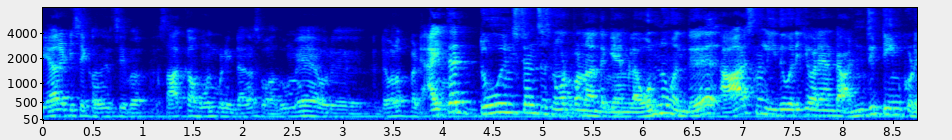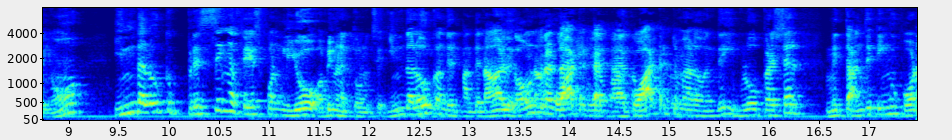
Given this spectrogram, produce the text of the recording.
ரியாலிட்டி செக் வந்துருச்சு. இப்ப சாக்கா ஓன் பண்ணிட்டாங்க. சோ அதுவுமே ஒரு development I that two instances note பண்ண அந்த கேம்ல ஒன்னு வந்து ஆர்சனல் இது வரைக்கும் விளையாண்ட அஞ்சு டீம் கூடயும் இந்த அளவுக்கு பிரessing ஃபேஸ் பண்ணலையோ அப்படின்னு எனக்கு தோணுச்சு. இந்த அளவுக்கு அந்த அந்த நாலு குவார்டர் குவார்டர் மேல வந்து இவ்ளோ பிரஷர் மித்த அஞ்சு டீமும் போட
